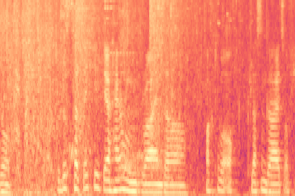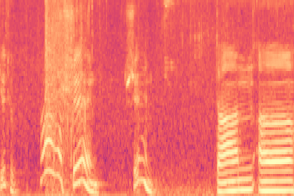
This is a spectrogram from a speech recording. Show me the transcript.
So. Du bist tatsächlich der Heroin Grinder. Macht aber auch Klassenguides auf YouTube. Ah, schön. Schön. Dann äh,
